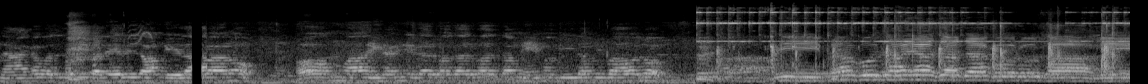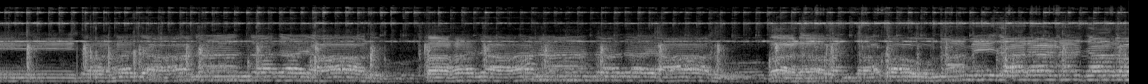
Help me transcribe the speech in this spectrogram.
નાગવલ્લી બલેરિદમ ઓમ હિરણ્ય ગર્ભ ગર્ભતમ હેમ બીલમ વિભાવતો શ્રી પ્રભુ જય સદગુરુ સ્વામી, સહજાનંદ દયાળુ સહજાનંદ દયાળુ બળવંત બહુ નામે ચરણ જરો.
